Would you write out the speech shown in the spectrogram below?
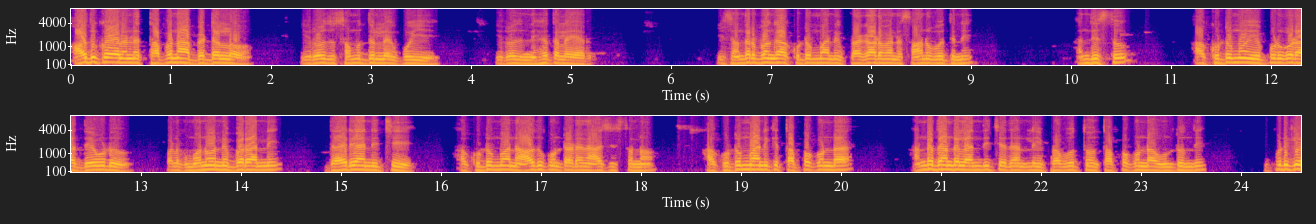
ఆదుకోవాలనే తపన బిడ్డల్లో ఈరోజు సముద్రంలోకి పోయి ఈరోజు నిహతలయ్యారు. ఈ సందర్భంగా కుటుంబానికి ప్రగాఢమైన సానుభూతిని అందిస్తూ ఆ కుటుంబం ఎప్పుడు కూడా దేవుడు వాళ్ళకు మనోనిబ్బరాన్ని ధైర్యాన్ని ఇచ్చి ఆ కుటుంబాన్ని ఆదుకుంటాడని ఆశిస్తున్నాం. ఆ కుటుంబానికి తప్పకుండా అండదండలు అందించే దాంట్లో ఈ ప్రభుత్వం తప్పకుండా ఉంటుంది. ఇప్పటికే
